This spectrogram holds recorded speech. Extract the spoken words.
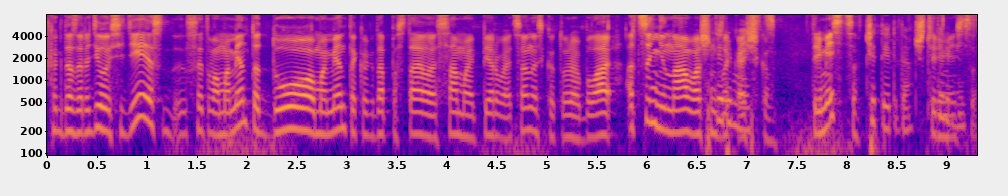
когда зародилась идея, с с этого момента до момента, когда поставилась самая первая ценность, которая была оценена вашим Четыре заказчиком. месяца. Три месяца? Четыре, да. Четыре месяца.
